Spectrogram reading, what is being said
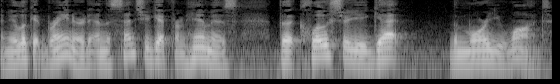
And you look at Brainerd, and the sense you get from him is the closer you get, the more you want.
